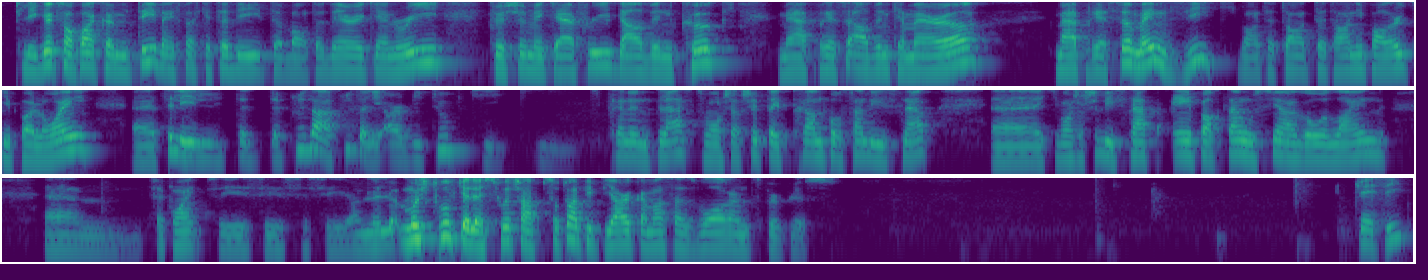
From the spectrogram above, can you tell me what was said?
Puis les gars qui sont pas en comité, ben, c'est parce que tu as des. bon, as Derrick Henry, Christian McCaffrey, Dalvin Cook, mais après ça, Alvin Kamara. Mais après ça, même Zeke, bon, tu as, Tony Pollard qui est pas loin. Euh, les, de plus en plus, tu as les RB2 qui, qui, prennent une place, qui vont chercher peut-être 30% des snaps. Euh, qui vont chercher des snaps importants aussi en goal line. Euh, fait quoi, moi, je trouve que le switch, surtout en PPR, commence à se voir un petit peu plus. JC?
